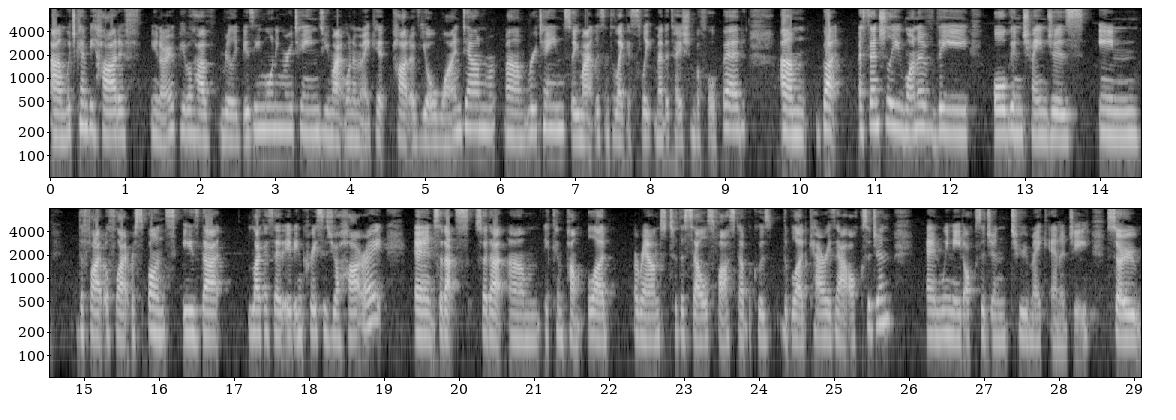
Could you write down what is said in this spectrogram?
um, which can be hard if you know people have really busy morning routines. You might want to make it part of your wind down um, routine, so you might listen to like a sleep meditation before bed. Um, but essentially one of the organ changes in the fight or flight response is that like i said it increases your heart rate. And so that's so that um, it can pump blood around to the cells faster because the blood carries our oxygen and we need oxygen to make energy. So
